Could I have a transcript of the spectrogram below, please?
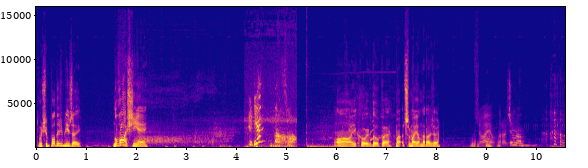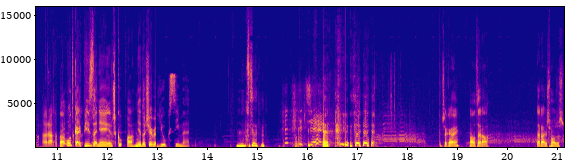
Tu musimy podejść bliżej. No właśnie! No, Oj, chuj w dupę. Ma, trzymaj ją na razie. trzymaj ją na razie. Trzymam. Dobra, to... A, utkaj pizdę, nie jęczku. A, nie do ciebie. Yuxime. Dzięki. Poczekaj. O, teraz. Teraz już możesz.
